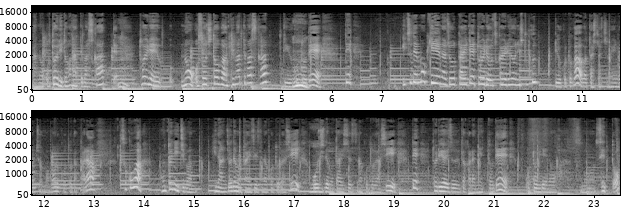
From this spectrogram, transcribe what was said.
あの「おトイレどうなってますか?」ってうん「トイレのお掃除当番決まってますか?」っていうことで、でいつでも綺麗な状態でトイレを使えるようにしとくっていうことが私たちの命を守ることだからそこは本当に一番避難所でも大切なことだしうん。お家でも大切なことだしでとりあえずだからネットでおトイレのそのセット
